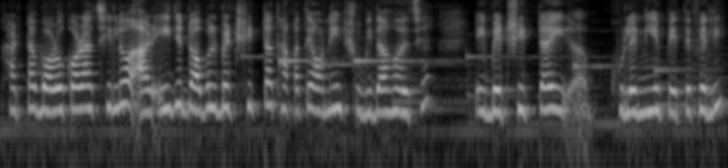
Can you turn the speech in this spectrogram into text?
খাটটা বড় করা ছিল আর এই যে ডবল বেডশিটটা থাকাতে অনেক সুবিধা হয়েছে। এই বেডশিটটাই খুলে নিয়ে পেতে ফেলি।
